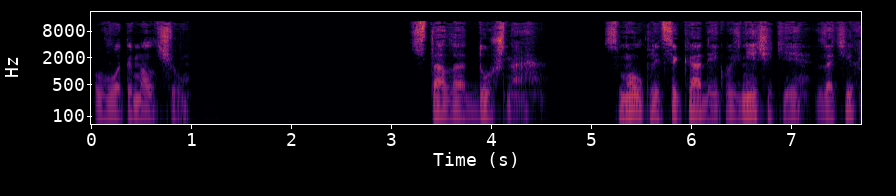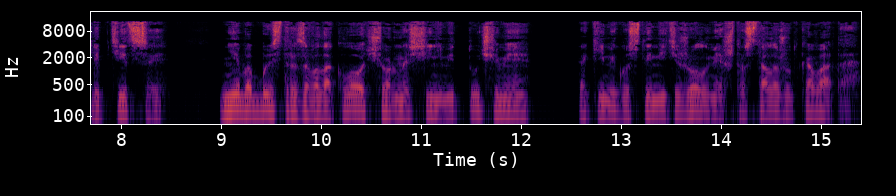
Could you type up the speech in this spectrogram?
Вот и молчу». Стало душно. Смолкли цикады и кузнечики, затихли птицы, Небо быстро заволокло черно-синими тучами, такими густыми и тяжелыми, что стало жутковато.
